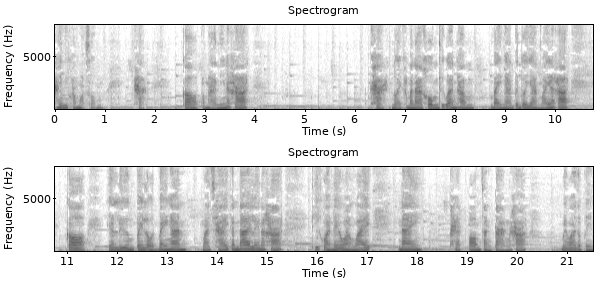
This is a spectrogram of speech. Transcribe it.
ให้มีความเหมาะสมค่ะ ก็ประมาณนี้นะคะ ค่ะหน่วยคมนาคมที่ควรทำใบงานเป็นตัวอย่างไว้นะคะ ก็อย่าลืมไปโหลดใบงานมาใช้กันได้เลยนะคะ ที่ควรได้วางไว้ในแพลตฟอร์มต่างๆนะคะ ไม่ว่าจะเป็น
